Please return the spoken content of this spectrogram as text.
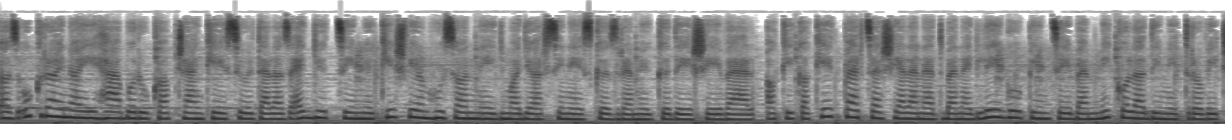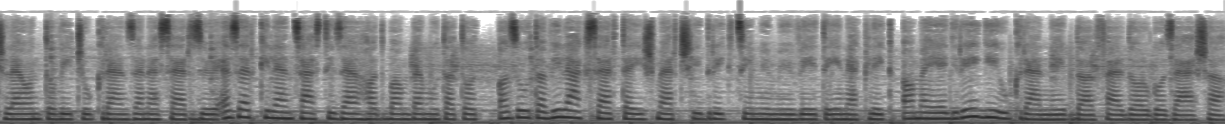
Az ukrajnai háború kapcsán készült el az Együtt című kisfilm 24 magyar színész közreműködésével, akik a kétperces jelenetben egy Lego pincében Mikola Dimitrovics Leontovics ukrán zeneszerző 1916-ban bemutatott, azóta világszerte ismert Sidrik című művét éneklik, amely egy régi ukrán népdal feldolgozása.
